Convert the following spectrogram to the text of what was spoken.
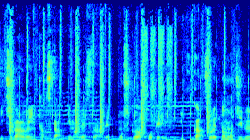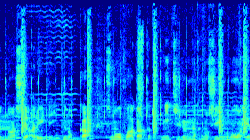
一番上に立つか今のレストランでもしくはホテルに行くかそれとも自分の足で歩いていくのかそのオファーがあった時に自分が楽しいものを選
